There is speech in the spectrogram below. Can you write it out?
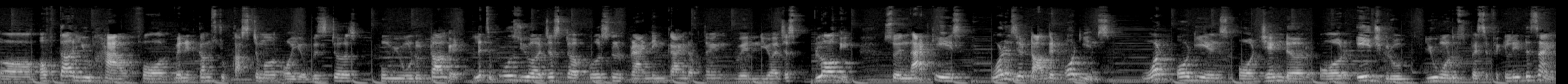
uh, avatar you have for when it comes to customer or your visitors whom you want to target. Let's suppose you are just a personal branding kind of thing when you are just blogging. So in that case, what is your target audience? What audience or gender or age group you want to specifically design.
